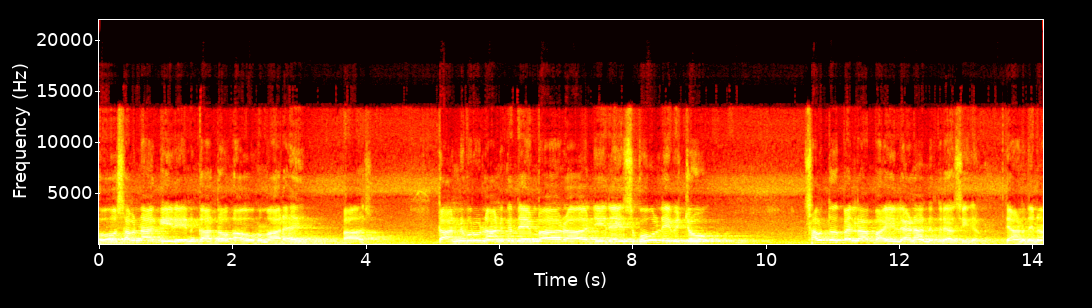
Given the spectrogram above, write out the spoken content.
ਹੋ ਸਭਨਾ ਕੀ ਰੇਨਕਾ ਤੋ ਆਓ ਹਮਾਰੇ ਪਾਸ। ਧੰਨ ਗੁਰੂ ਨਾਨਕ ਦੇਵ ਮਹਾਰਾਜ ਜੀ ਦੇ ਸਕੂਲ ਦੇ ਵਿੱਚੋਂ ਸਭ ਤੋਂ ਪਹਿਲਾਂ ਭਾਈ ਲਹਿਣਾ ਨਿਤਰਿਆ ਸੀਗਾ, ਧਿਆਨ ਦੇਣਾ।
